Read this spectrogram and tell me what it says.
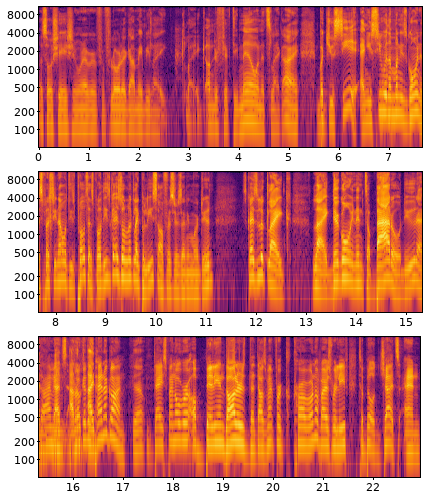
association, whatever, for Florida got maybe like like under 50 mil and it's like all right but you see it and you see where the money's going especially now with these protests bro these guys don't look like police officers anymore dude these guys look like like they're going into battle dude and I mean, that's i don't look at the I, Pentagon. Yeah. They spent over a billion dollars that, that was meant for coronavirus relief to build jets and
